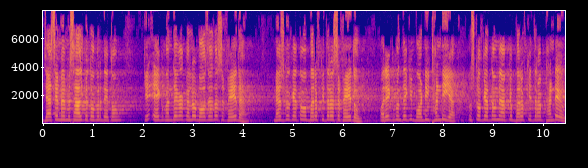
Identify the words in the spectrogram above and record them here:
जैसे मैं मिसाल के तौर पर देता हूँ कि एक बंदे का कलर बहुत ज़्यादा सफ़ेद है। मैं उसको कहता हूँ बर्फ़ की तरह सफ़ेद हो। और एक बंदे की बॉडी ठंडी है, उसको कहता हूँ, मैं आपके बर्फ़ की तरफ़ ठंडे हो।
